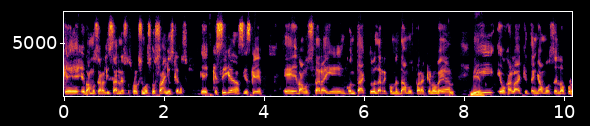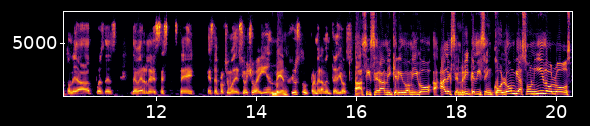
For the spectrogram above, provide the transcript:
que vamos a realizar en estos próximos dos años que nos que siguen, así es que eh, vamos a estar ahí en contacto, les recomendamos para que lo vean Bien. y, y ojalá que tengamos la oportunidad pues de, de verles este este próximo 18 ahí en Bien. Houston, primeramente Dios. Así será, mi querido amigo. Alex Enrique dice, en Colombia son ídolos.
